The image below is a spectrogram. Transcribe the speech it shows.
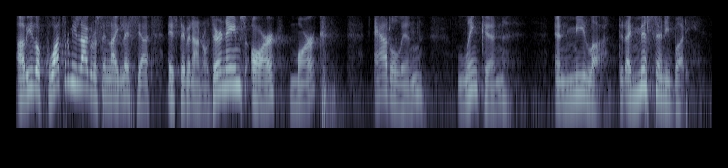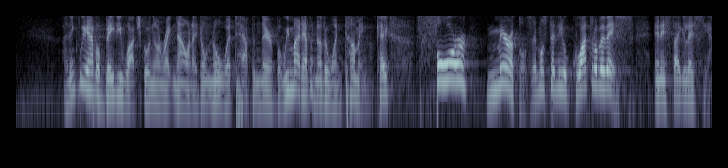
Ha habido cuatro milagros en la iglesia este verano. Their names are Mark, Adeline, Lincoln, and Mila. Did I miss anybody? I think we have a baby watch going on right now, and I don't know what happened there, but we might have another one coming, okay? Four miracles. Hemos tenido cuatro bebés en esta iglesia.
